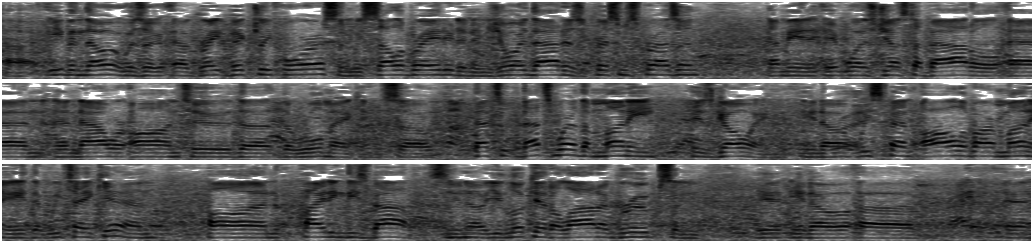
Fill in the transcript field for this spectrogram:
uh, even though it was a, a great victory for us and we celebrated and enjoyed that as a Christmas present, I mean it was just a battle, and, and now we're on to the, the rulemaking. So that's that's where the money is going. You know, Right. we spend all of our money that we take in on fighting these battles. You know, you look at a lot of groups and you, you know. Uh, and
